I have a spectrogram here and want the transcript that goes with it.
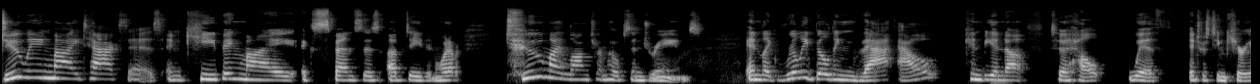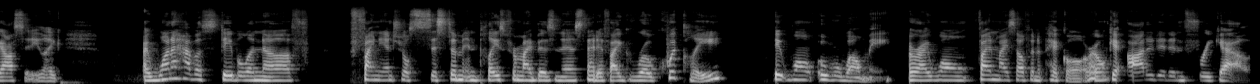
doing my taxes and keeping my expenses updated and whatever to my long term hopes and dreams. And like really building that out can be enough to help with interesting curiosity. Like, I want to have a stable enough financial system in place for my business that if I grow quickly, it won't overwhelm me or I won't find myself in a pickle or I won't get audited and freak out.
